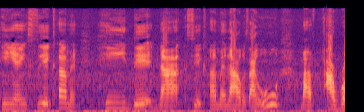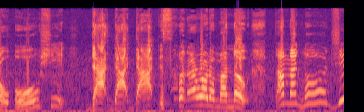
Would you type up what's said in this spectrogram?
He ain't see it coming. He did not see it coming. I was like, ooh, my I wrote, oh shit, dot dot dot. This is what I wrote on my note. I'm like, Lord Jesus.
